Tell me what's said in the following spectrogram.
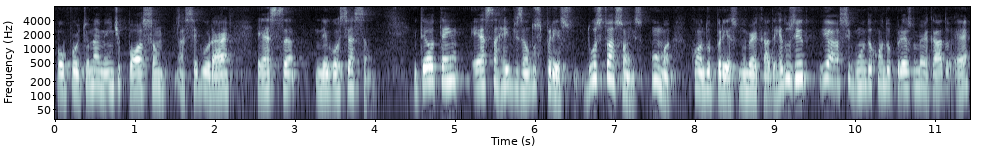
oportunamente possam assegurar essa negociação. Então eu tenho essa revisão dos preços. Duas situações. Uma, quando o preço no mercado é reduzido, e a segunda, quando o preço no mercado é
